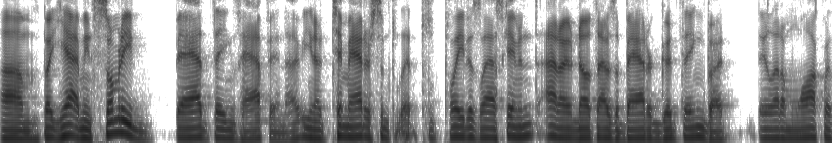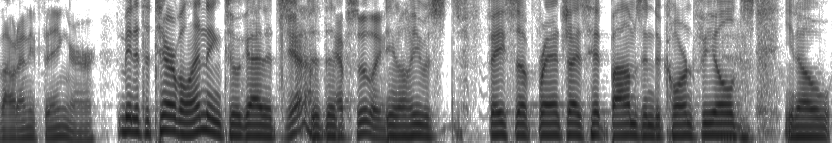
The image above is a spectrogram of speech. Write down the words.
Um, but yeah, I mean, so many bad things happened. I, you know, Tim Anderson pl- pl- played his last game, and I don't know if that was a bad or good thing, but they let him walk without anything, or I mean, it's a terrible ending to a guy that's yeah, that, absolutely. You know, he was face of franchise hit bombs into cornfields. You know,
